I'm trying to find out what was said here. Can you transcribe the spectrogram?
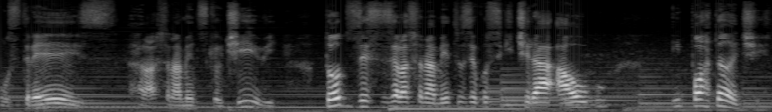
uns três relacionamentos que eu tive, todos esses relacionamentos eu consegui tirar algo importante.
